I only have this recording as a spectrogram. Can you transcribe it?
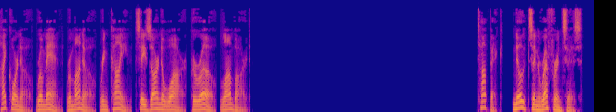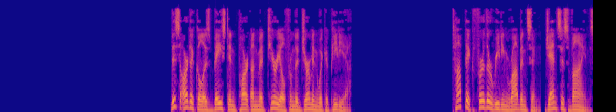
Picorno, Roman, Romano, Rincain, César Noir, Hérault, Lombard. Notes and references This article is based in part on material from the German Wikipedia. Topic further reading Robinson, Jancis Vines,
